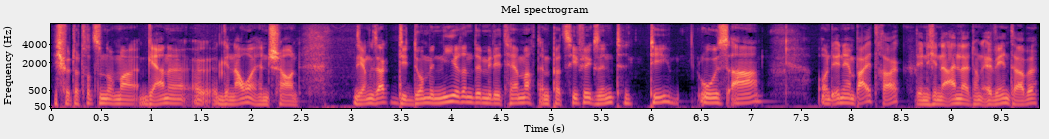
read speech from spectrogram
Ich würde da trotzdem noch mal gerne äh, genauer hinschauen. Sie haben gesagt, die dominierende Militärmacht im Pazifik sind die USA. Und in Ihrem Beitrag, den ich in der Einleitung erwähnt habe,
